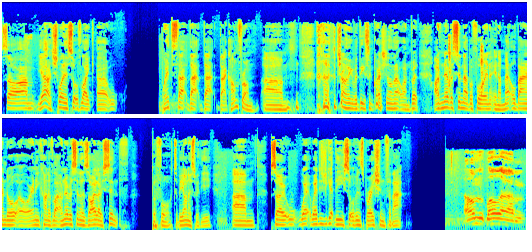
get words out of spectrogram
So um, yeah, I just wanted to sort of like uh, where does that that that that come from? Um, trying to think of a decent question on that one, but I've never seen that before in in a metal band or or any kind of like I've never seen a xylo synth before, to be honest with you. Um, so where where did you get the sort of inspiration for that? Um, well, um,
